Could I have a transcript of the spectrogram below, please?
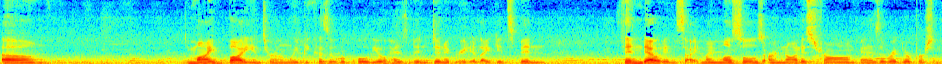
um, my body internally, because of the polio, has been denigrated. Like it's been thinned out inside. My muscles are not as strong as a regular person.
